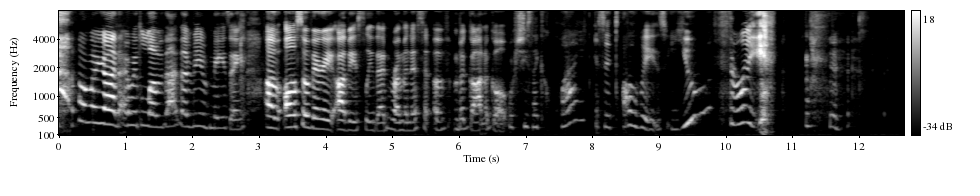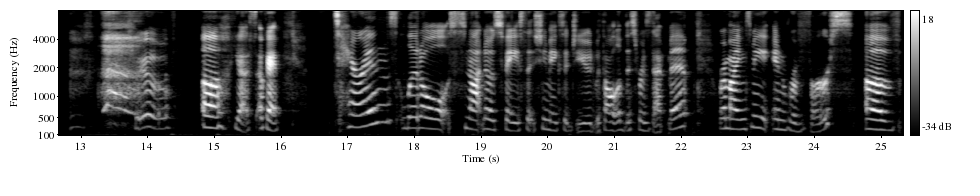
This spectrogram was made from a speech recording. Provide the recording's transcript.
oh my god, I would love that. That'd be amazing. Um, also very obviously then reminiscent of McGonagall, where she's like, "Why is it always you three? True. Oh yes. Okay. Taryn's little snot nosed face that she makes at Jude with all of this resentment reminds me in reverse of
